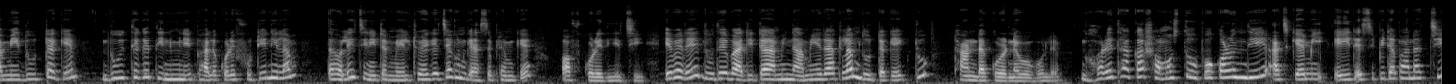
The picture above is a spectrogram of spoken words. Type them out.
আমি দুধটাকে দুই থেকে তিন মিনিট ভালো করে ফুটিয়ে নিলাম। তাহলেই চিনিটা মেল্ট হয়ে গেছে, এখন গ্যাসের ফ্লেমকে অফ করে দিয়েছি। এবারে দুধের বাটিটা আমি নামিয়ে রাখলাম, দুধটাকে একটু ঠান্ডা করে নেব বলে। ঘরে থাকা সমস্ত উপকরণ দিয়ে আজকে আমি এই রেসিপিটা বানাচ্ছি।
